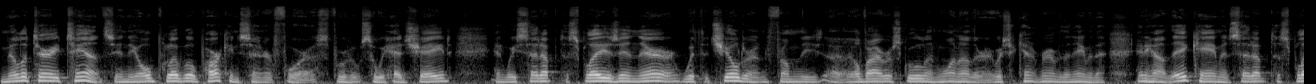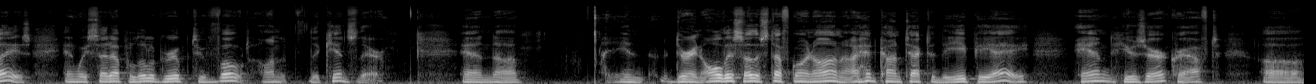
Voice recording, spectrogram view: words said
military tents in the old Pueblo parking center for us, for, so we had shade, and we set up displays in there with the children from the uh, Elvira School and one other. I wish I can't remember the name of that. Anyhow, they came and set up displays, and we set up a little group to vote on the, the kids there. And uh, in, during all this other stuff going on, I had contacted the EPA and Hughes Aircraft uh,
